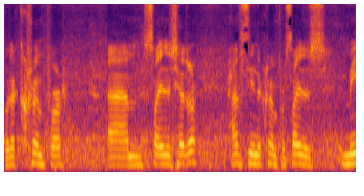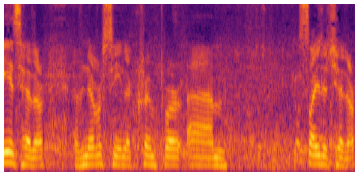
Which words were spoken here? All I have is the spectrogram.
with a crimper um, silage header have seen a crimper silage maize header have never seen a crimper um, silage header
